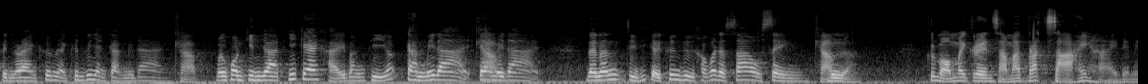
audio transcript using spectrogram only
เป็นแรงขึ้นแรงขึ้นก็ยังกันไม่ได้ ครับ บางคนกินยาที่แก้ไขบางทีก็กันไม่ได้ แก้ไม่ได้ ดังนั้นสิ่งที่เกิดขึ้นคือเขาก็จะเศร้าเซ็งครับ เบื่อ คุณหมอไมเกรนสามารถรักษาให้หายได้ไหม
